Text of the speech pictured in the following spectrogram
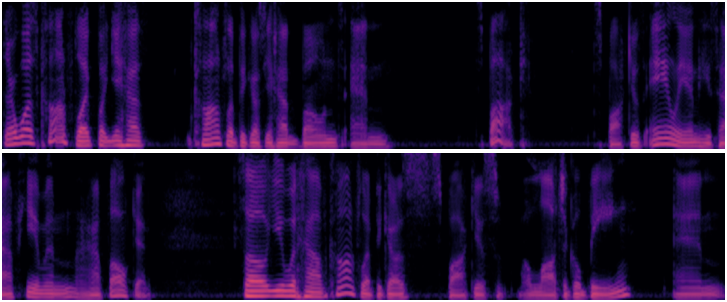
there was conflict, but you had conflict because you had Bones and Spock. Spock is alien, he's half human, half Vulcan. So you would have conflict because Spock is a logical being and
